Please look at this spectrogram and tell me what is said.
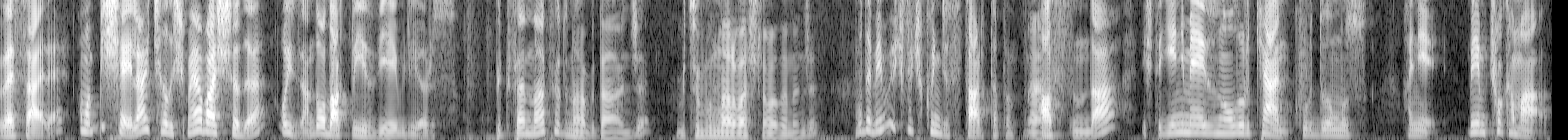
vesaire. Ama bir şeyler çalışmaya başladı. O yüzden de odaklıyız diyebiliyoruz. Peki sen ne yapıyordun abi daha önce? Bütün bunlar başlamadan önce. Bu da benim üç buçukuncu startup'ım Evet. aslında. İşte yeni mezun olurken kurduğumuz hani benim çok ama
